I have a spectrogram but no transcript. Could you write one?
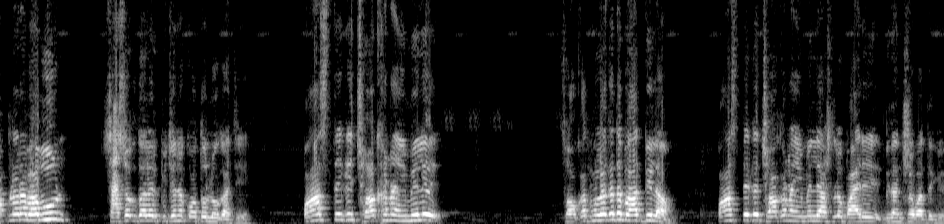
আপনারা ভাবুন, শাসক দলের পিছনে কত লোক আছে। পাঁচ থেকে ছখানা এমএলএ শওকত মোল্লাকে তো বাদ দিলাম। পাঁচ থেকে ছখানা এমএলএ আসলো বাইরে বিধানসভা থেকে।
